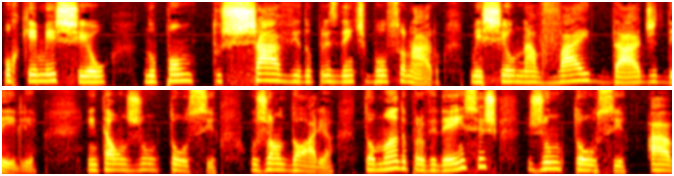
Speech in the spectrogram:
Porque mexeu no ponto-chave do presidente Bolsonaro, mexeu na vaidade dele. Então, juntou-se o João Dória tomando providências, juntou-se, a,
